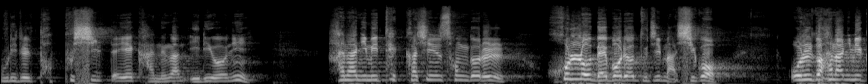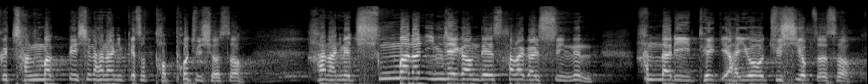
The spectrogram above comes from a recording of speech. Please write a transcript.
우리를 덮으실 때에 가능한 일이오니 하나님이 택하신 성도를 홀로 내버려 두지 마시고 오늘도 하나님이 그 장막 대신 하나님께서 덮어 주셔서 하나님의 충만한 임재 가운데 살아갈 수 있는 한 날이 되게 하여 주시옵소서.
